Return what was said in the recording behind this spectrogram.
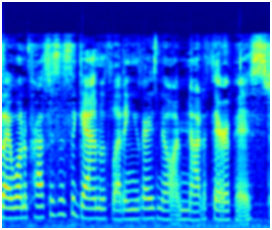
So, I want to preface this again with letting you guys know I'm not a therapist.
